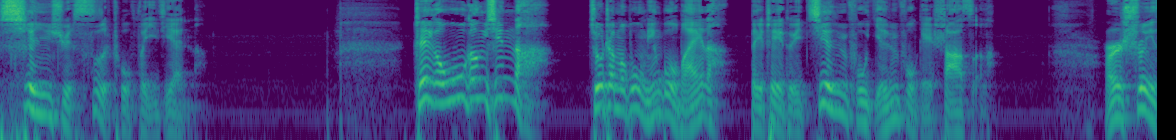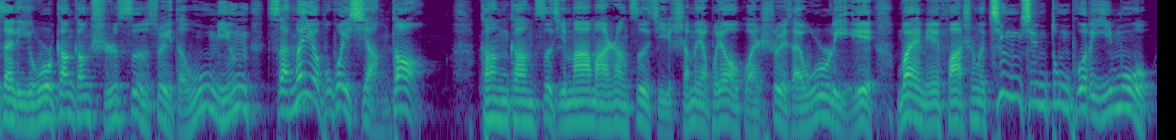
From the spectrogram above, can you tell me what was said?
鲜血四处飞溅呐。这个乌更新呐，就这么不明不白的。被这对奸夫淫妇给杀死了，而睡在里屋刚刚十四岁的吴明，怎么也不会想到，刚刚自己妈妈让自己什么也不要管，睡在屋里，外面发生了惊心动魄的一幕，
